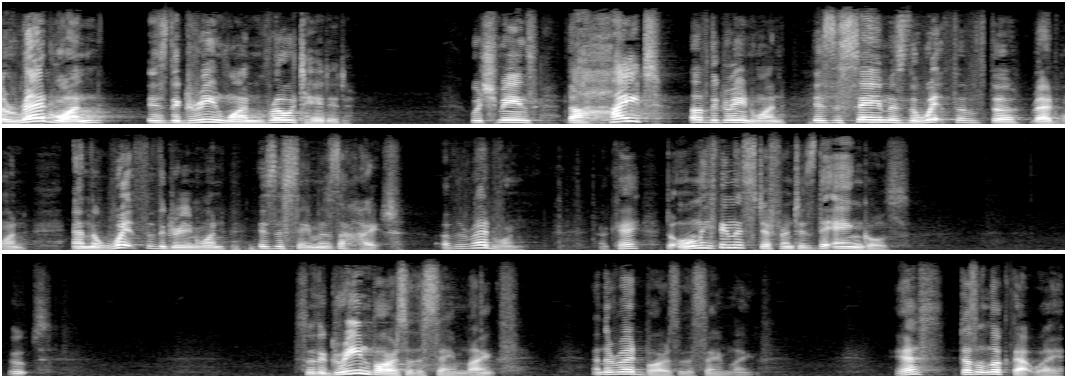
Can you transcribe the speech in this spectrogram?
The red one is the green one rotated, which means the height of the green one is the same as the width of the red one, and the width of the green one is the same as the height of the red one. Okay? The only thing that's different is the angles. Oops. So the green bars are the same length, and the red bars are the same length. Yes? Doesn't look that way.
